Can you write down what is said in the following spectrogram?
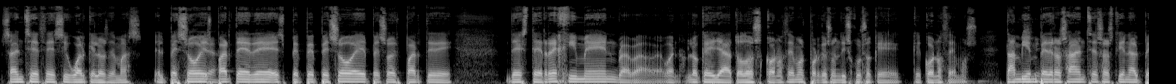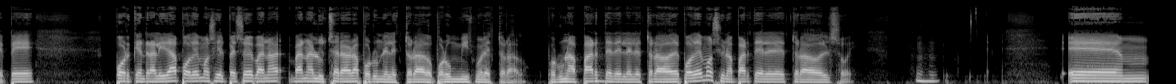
Sánchez es igual que los demás. El PSOE es parte de es PP PSOE, el PSOE es parte de, de este régimen, bla, bla, bla. Bueno, lo que ya todos conocemos porque es un discurso que, que conocemos. También Sí. Pedro Sánchez sostiene al PP porque en realidad Podemos y el PSOE van a, van a luchar ahora por un electorado, por un mismo electorado. Por una parte del electorado de Podemos y una parte del electorado del PSOE. Eh,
